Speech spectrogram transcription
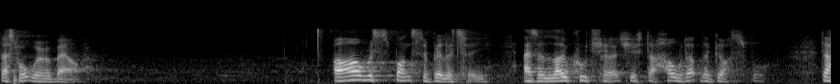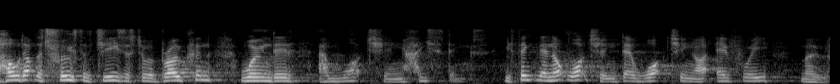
That's what we're about. Our responsibility as a local church is to hold up the gospel, to hold up the truth of Jesus to a broken, wounded, and watching Hastings. You think they're not watching, they're watching our every move.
